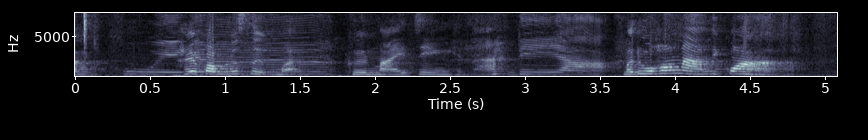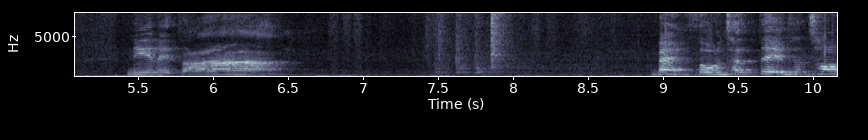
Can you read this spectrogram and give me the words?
รโอ้ยให้ความรู้สึกเหมือนพื้นไม้จริงเห็นไหมดีอะมาดูห้องน้ำดีกว่า นี่เลยจ้า แบ่งโซนชัดเจนฉันชอบ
